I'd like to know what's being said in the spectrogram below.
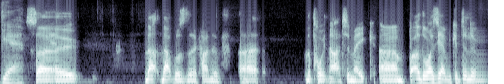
Yeah. So that that was the kind of uh, the point that I had to make. Um, but otherwise, yeah, we could deliver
